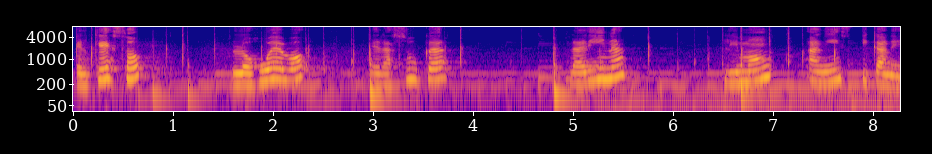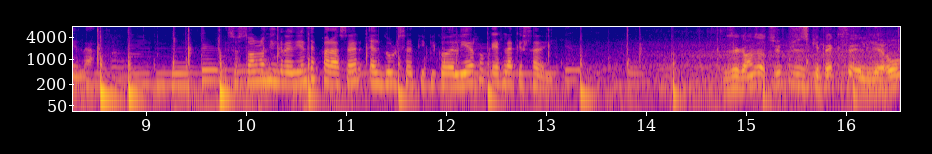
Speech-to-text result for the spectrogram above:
el queso, los huevos, el azúcar, la harina, limón, anís y canela. Esos son los ingredientes para hacer el dulce típico del hierro, que es la quesadilla. Ein ganz typisches Gebäck für El Hierro.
